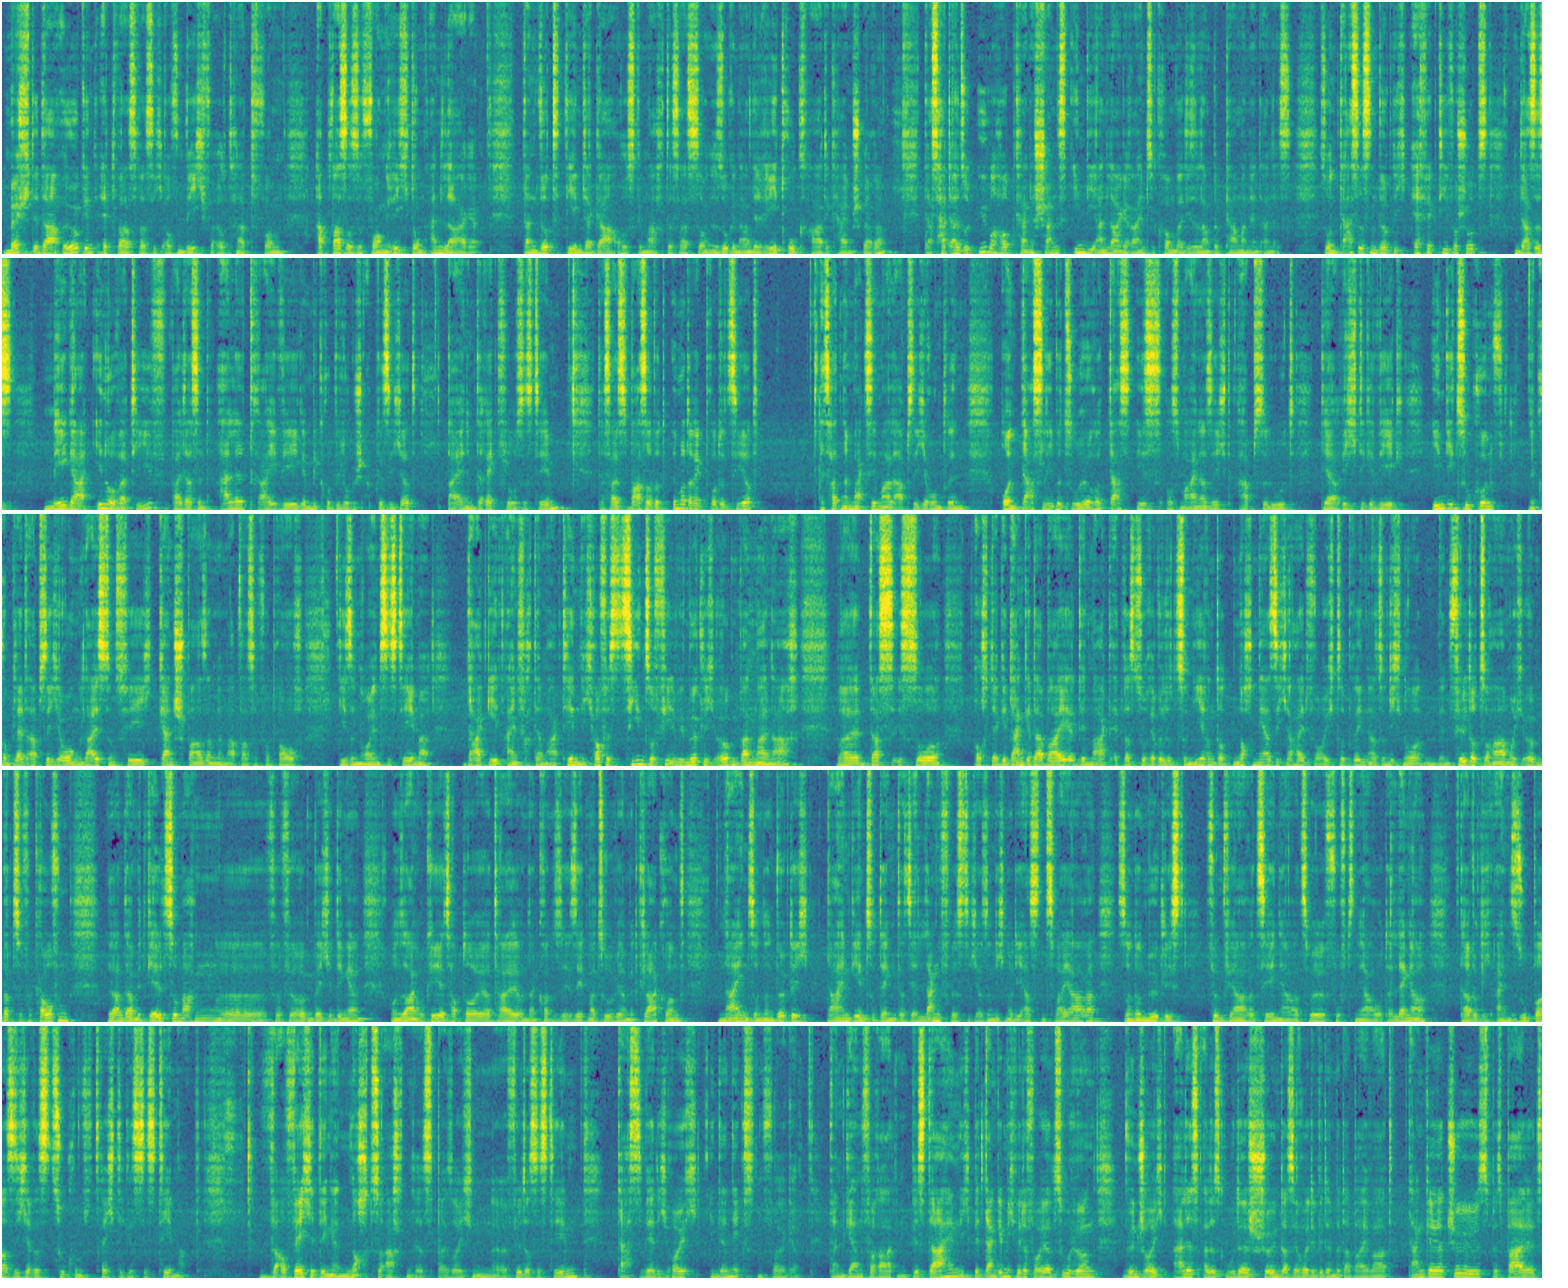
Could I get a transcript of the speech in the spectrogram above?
Möchte da irgendetwas, was sich auf dem Weg verirrt hat, vom Abwassersiphon Richtung Anlage, dann wird dem der Garaus gemacht. Das heißt, so eine sogenannte retrograde Keimsperre. Das hat also überhaupt keine Chance, in die Anlage reinzukommen, weil diese Lampe permanent an ist. So, und das ist ein wirklich effektiver Schutz und das ist mega innovativ, weil das sind alle drei Wege mikrobiologisch abgesichert bei einem Direktflow-System. Das heißt, Wasser wird immer direkt produziert. Es hat eine maximale Absicherung drin. Und das, liebe Zuhörer, das ist aus meiner Sicht absolut der richtige Weg in die Zukunft eine Komplettabsicherung, leistungsfähig, ganz sparsam dem Abwasserverbrauch, diese neuen Systeme. Da geht einfach der Markt hin. Ich hoffe, es ziehen so viel wie möglich irgendwann mal nach, weil das ist so auch der Gedanke dabei, den Markt etwas zu revolutionieren, dort noch mehr Sicherheit für euch zu bringen. Also nicht nur einen Filter zu haben, euch irgendwas zu verkaufen, ja, damit Geld zu machen äh, für, für, irgendwelche Dinge und sagen, okay, jetzt habt ihr euer Teil und dann konnten seht mal zu, wer mit klarkommt. Nein, sondern wirklich dahingehend zu denken, dass ihr langfristig, also nicht nur die ersten zwei Jahre, sondern möglichst fünf Jahre, zehn Jahre, zwölf, 15 Jahre oder länger, da wirklich ein super sicheres, zukunftsträchtiges System habt. Auf welche Dinge noch zu achten ist bei solchen äh, Filtersystemen, das werde ich euch in der nächsten Folge dann gern verraten. Bis dahin, ich bedanke mich wieder für euer Zuhören, wünsche euch alles, alles Gute. Schön, dass ihr heute wieder mit dabei wart. Danke, tschüss, bis bald.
